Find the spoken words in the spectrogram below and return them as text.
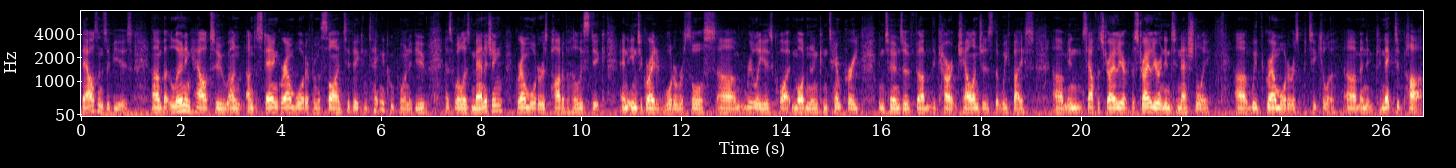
thousands of years. Um, but learning how to un understand groundwater from a scientific and technical point of view, as well as managing groundwater as part of a holistic and integrated water resource, um, really is quite modern and contemporary in terms of um, the current challenges that we face um, in South Australia, Australia and internationally uh, with groundwater as a particular um, and connected part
